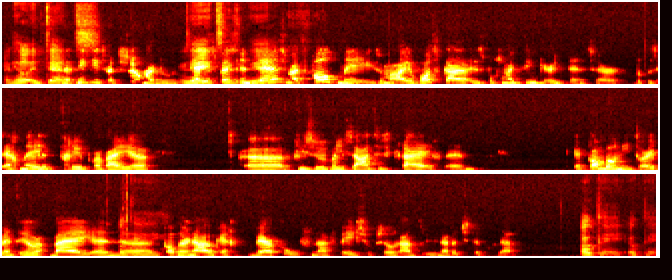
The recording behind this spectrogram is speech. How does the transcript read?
en heel intens. Het is niet iets wat je zomaar doet. Nee, ja, het is best intens, maar het valt mee. Zeg maar, ayahuasca is volgens mij tien keer intenser. Dat is echt een hele trip waarbij je uh, visualisaties krijgt. En het kan niet hoor. Je bent er heel erg bij. En uh, je kan daarna ook echt werken of na een feestje of zo een aantal uur nadat je het hebt gedaan. Oké, oké.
